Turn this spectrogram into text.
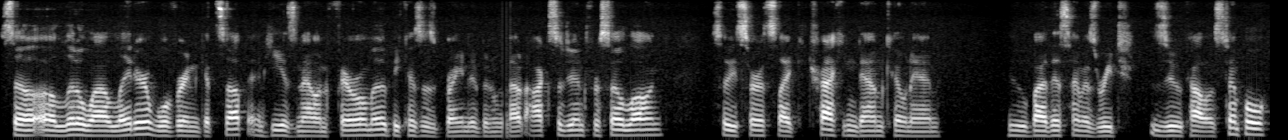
So a little while later, Wolverine gets up and he is now in feral mode because his brain had been without oxygen for so long. So he starts like tracking down Conan, who by this time has reached Zukala's temple.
